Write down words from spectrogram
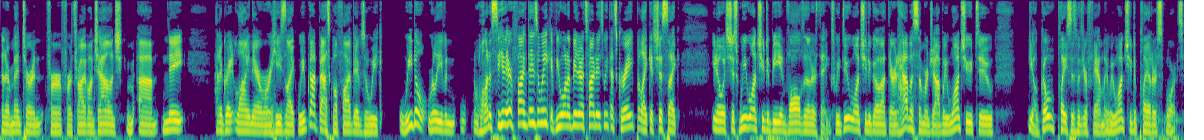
and our mentor and for for Thrive on Challenge, um, Nate had a great line there where he's like, "We've got basketball five days a week. We don't really even want to see you there five days a week. If you want to be there, it's five days a week. That's great. But like, it's just like." You know, it's just we want you to be involved in other things. We do want you to go out there and have a summer job. We want you to you know, go places with your family. We want you to play other sports.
